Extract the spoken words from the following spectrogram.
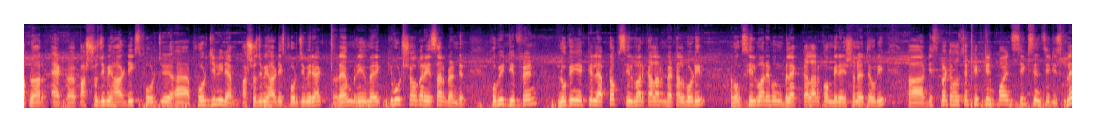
আপনার এক পাঁচশো GB hard disk, four G four GB RAM, পাঁচশো GB hard disk, four GB RAM numeric keyboard সহকারে এসআর ব্র্যান্ডের। খুবই ডিফারেন্ট লুকিং একটি ল্যাপটপ, সিলভার কালার মেটাল বডির এবং সিলভার এবং ব্ল্যাক কালার কম্বিনেশনের তৈরি। ডিসপ্লেটা হচ্ছে fifteen point six inch display.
